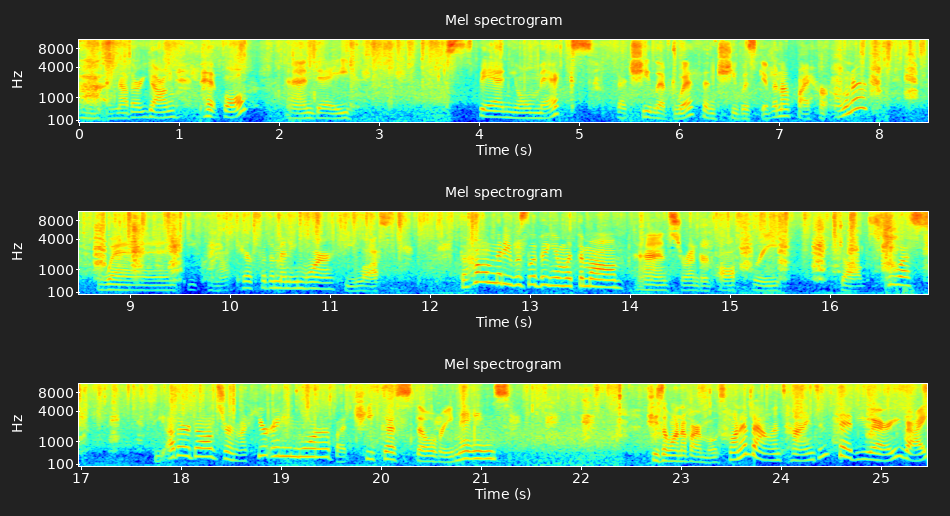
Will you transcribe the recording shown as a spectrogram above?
Uh, another young pit bull and a spaniel mix that she lived with and she was given up by her owner when he could not care for them anymore. He lost the home that he was living in with them all and surrendered all three dogs to us. The other dogs are not here anymore, but Chica still remains. She's one of our most wanted Valentines in February, right?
